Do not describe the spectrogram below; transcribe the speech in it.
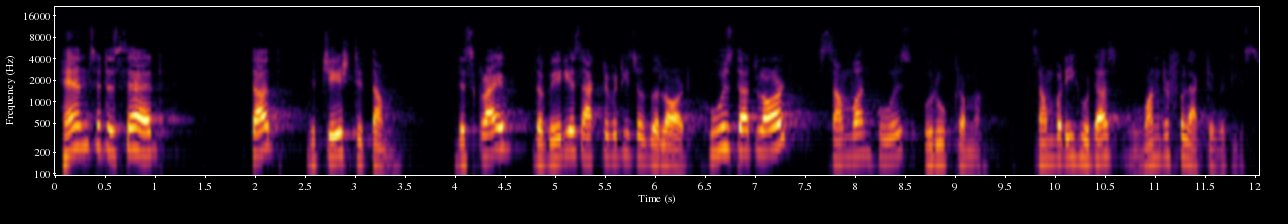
Hence it is said, Tad Vicheshtitam. Describe the various activities of the Lord. Who is that Lord? Someone who is Urukrama. Somebody who does wonderful activities.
